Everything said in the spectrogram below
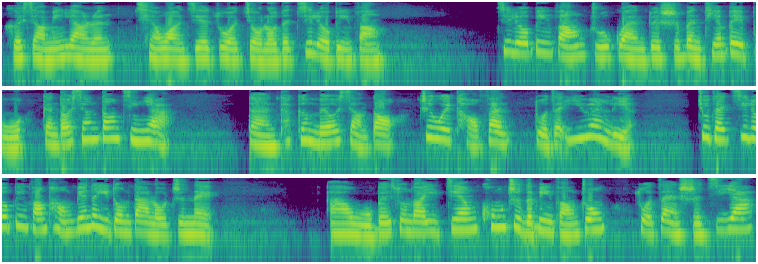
和小明两人前往接座九楼的激流病房。激流病房主管对石本天被捕感到相当惊讶，但他更没有想到这位逃犯躲在医院里，就在激流病房旁边的一栋大楼之内。阿武被送到一间空置的病房中做暂时羁押，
